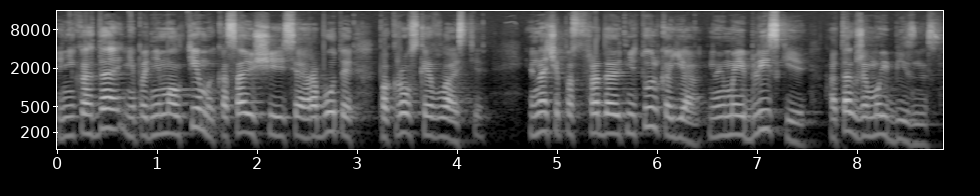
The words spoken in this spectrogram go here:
и никогда не поднимал темы, касающиеся работы Покровской власти. Иначе пострадают не только я, но и мои близкие, а также мой бизнес.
